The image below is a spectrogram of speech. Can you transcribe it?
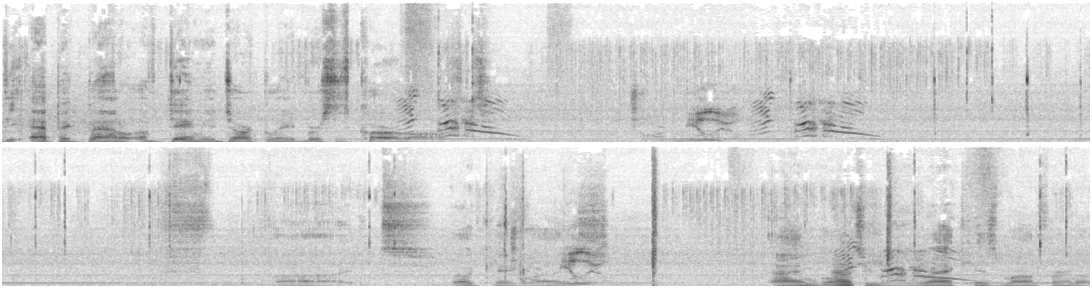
The epic battle of Damien Darkblade versus Carloft. Right. Okay, guys. I am going to wreck his Monferno.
